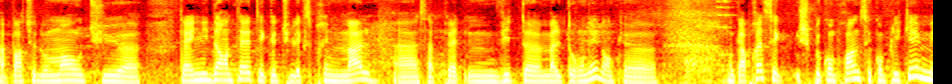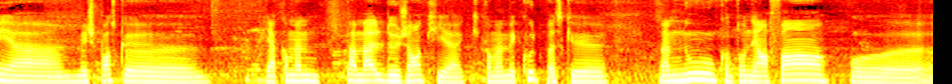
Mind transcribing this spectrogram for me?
à partir du moment où tu as une idée en tête et que tu l'exprimes mal, euh, ça peut être vite euh, mal tourné. Donc, euh, donc après, je peux comprendre, c'est compliqué, mais, euh, mais je pense que il y a quand même pas mal de gens qui, euh, qui quand même écoutent parce que même nous, quand on est enfant, euh,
